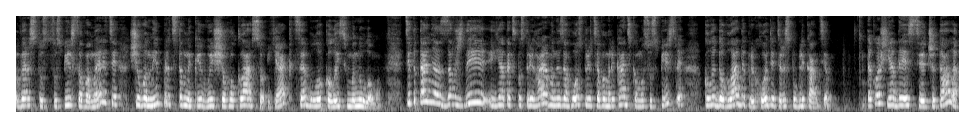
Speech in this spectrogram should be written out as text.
верст суспільства в Америці, що вони представники вищого класу, як це було колись в минулому. Ці питання завжди, я так спостерігаю, вони загострюються в американському суспільстві, коли до влади приходять республіканці. Також я десь читала,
